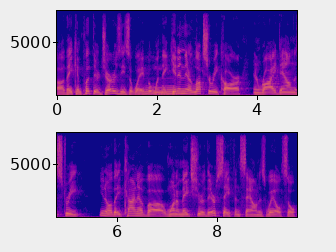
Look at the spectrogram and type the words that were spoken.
Uh, they can put their jerseys away, mm -hmm. but when they get in their luxury car and ride down the street, you know, they kind of uh, want to make sure they're safe and sound as well. So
